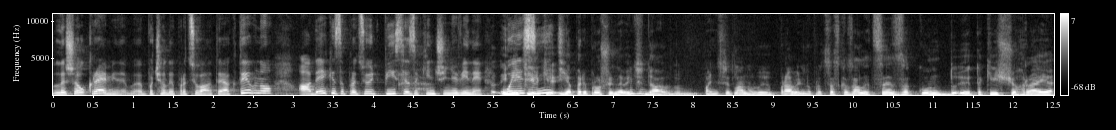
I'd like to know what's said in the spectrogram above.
Лише окремі е, почали працювати активно, а деякі запрацюють після закінчення війни. І не тільки, я перепрошую, навіть да, пані Світлана, ви правильно про це сказали. Це закон е, такий, що грає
